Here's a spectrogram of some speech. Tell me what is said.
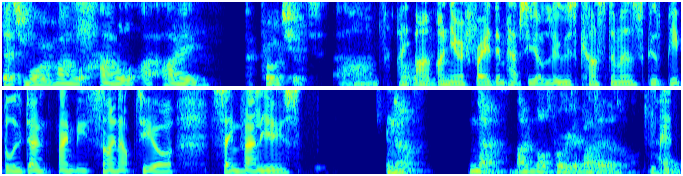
that's more how how I approach it. Um, I, aren't you afraid that perhaps you'll lose customers because people who don't maybe sign up to your same values? No, no, I'm not worried about it at all. Okay. And,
